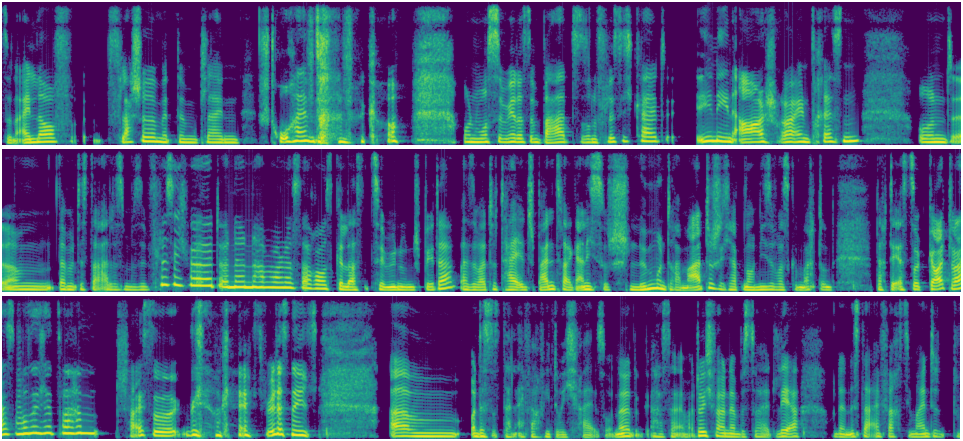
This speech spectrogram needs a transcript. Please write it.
so eine Einlaufflasche mit einem kleinen Strohhalm dran bekommen und musste mir das im Bad so eine Flüssigkeit in den Arsch reinpressen und ähm, damit es da alles ein bisschen flüssig wird. Und dann haben wir das da rausgelassen, zehn Minuten später. Also war total entspannt, war gar nicht so schlimm und dramatisch. Ich habe noch nie sowas gemacht und dachte erst so, Gott, was muss ich jetzt machen? Scheiße, okay, ich will das nicht. Ähm, und das ist dann einfach wie Durchfall. So, ne? Du hast dann einfach Durchfall und dann bist du halt leer. Und dann ist da einfach, sie meinte, du,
